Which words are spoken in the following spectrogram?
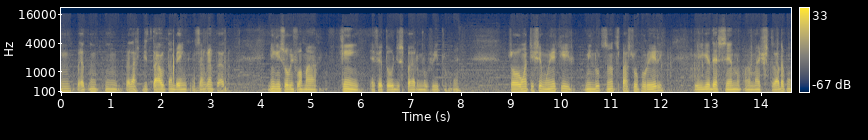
um, um, um pedaço de talo também ensanguentado. Ninguém soube informar quem efetuou o disparo no Vitor, né? Só uma testemunha que minutos antes passou por ele, ele ia descendo na estrada com,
